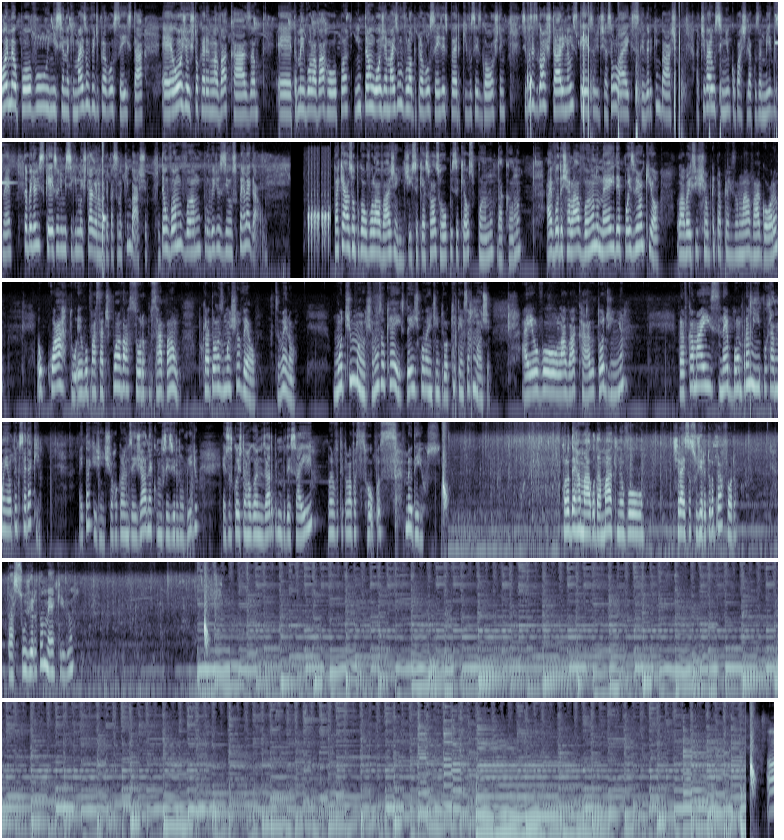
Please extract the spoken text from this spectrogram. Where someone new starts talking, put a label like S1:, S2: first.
S1: Oi, meu povo, iniciando aqui mais um vídeo pra vocês, tá? É, hoje eu estou querendo lavar a casa, é, também vou lavar roupa, então hoje é mais um vlog pra vocês, eu espero que vocês gostem. Se vocês gostarem, não esqueçam de deixar seu like, se inscrever aqui embaixo, ativar o sininho, compartilhar com os amigos, né? Também não esqueçam de me seguir no meu Instagram, vai estar passando aqui embaixo. Então vamos, vamos para um videozinho super legal. Tá aqui as roupas que eu vou lavar, gente. Isso aqui é só as roupas, isso aqui é os panos da cama. Aí vou deixar lavando, né? E depois venho aqui, ó lavar esse chão, porque tá precisando lavar agora. O quarto, eu vou passar tipo uma vassoura com sabão, porque ela tem umas manchas véu. Tá vendo, ó? Um monte de mancha, não sei o que é isso. Desde quando a gente entrou aqui, tem essas manchas. Aí eu vou lavar a casa todinha. Pra ficar mais, né, bom pra mim, porque amanhã eu tenho que sair daqui. Aí tá aqui, gente. Eu organizei já, né, como vocês viram no vídeo. Essas coisas estão organizadas pra eu poder sair. Agora eu vou ter que lavar essas roupas. Meu Deus. Quando eu derramar a água da máquina, eu vou tirar essa sujeira toda pra fora. Tá sujeira também aqui, viu?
